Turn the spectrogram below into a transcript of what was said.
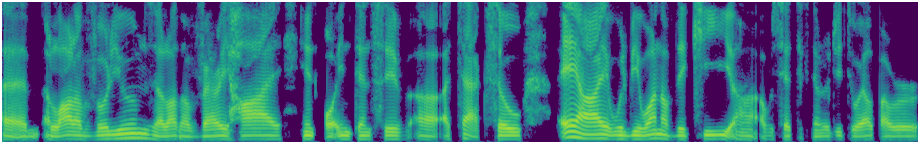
um, a lot of volumes a lot of very high in, or intensive uh, attacks so ai will be one of the key uh, i would say technology to help our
